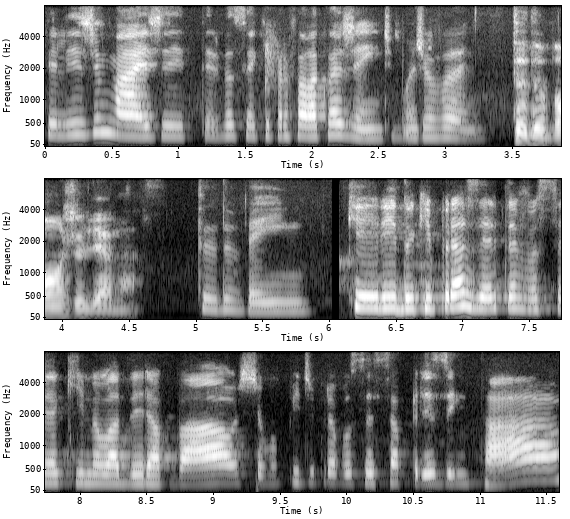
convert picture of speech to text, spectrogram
Feliz demais de ter você aqui para falar com a gente. Bom, Giovanni. Tudo bom, Juliana? Tudo bem. Querido, que prazer ter você aqui no Ladeira Bausch. Eu vou pedir para você se apresentar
